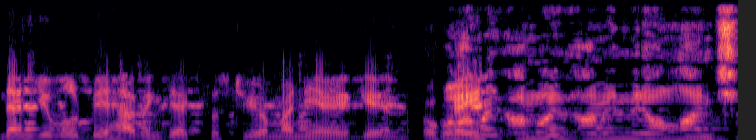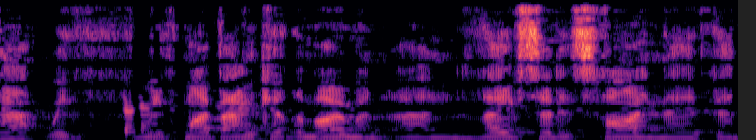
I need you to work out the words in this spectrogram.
then you will be having the access to your money again. Okay. Well, I'm, I'm, in, I'm in the online chat with, with my bank at the moment, and they've said it's fine. They they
